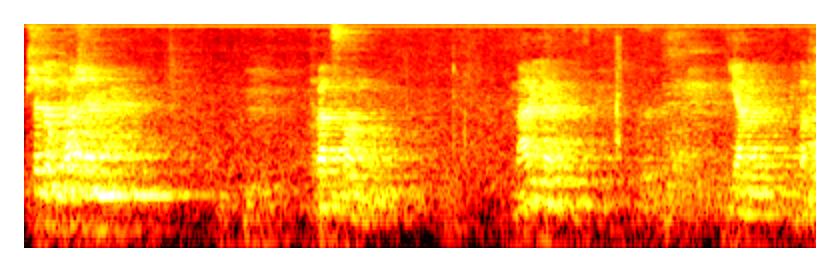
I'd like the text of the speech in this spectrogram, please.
Przed ołtarzem dwa dzwony. Maria Jan Paweł.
